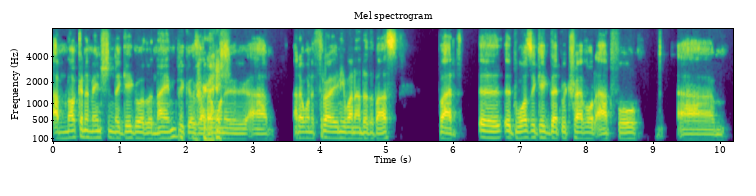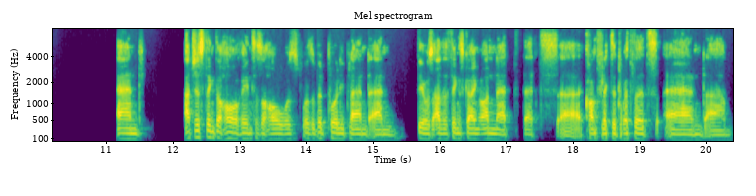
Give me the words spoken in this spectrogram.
I'm not going to mention the gig or the name because I don't want to. Um, I don't want to throw anyone under the bus, but uh, it was a gig that we traveled out for, um, and I just think the whole event as a whole was was a bit poorly planned, and there was other things going on that that uh, conflicted with it. And um,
